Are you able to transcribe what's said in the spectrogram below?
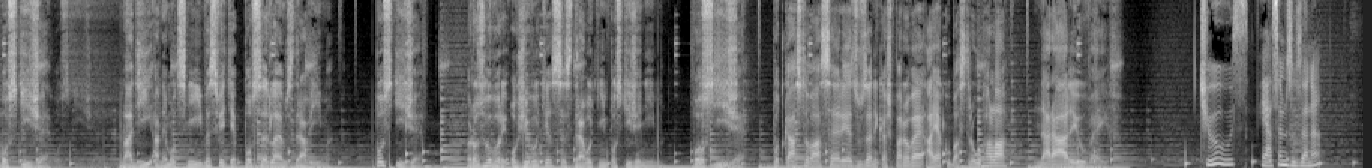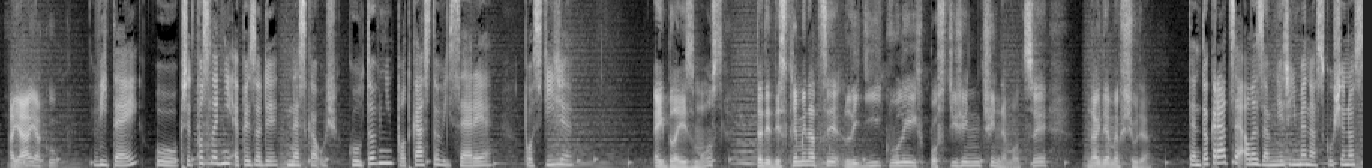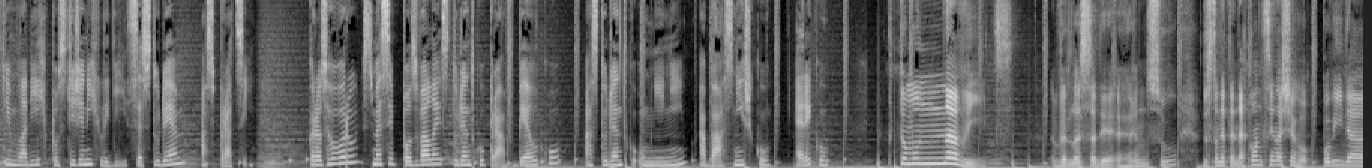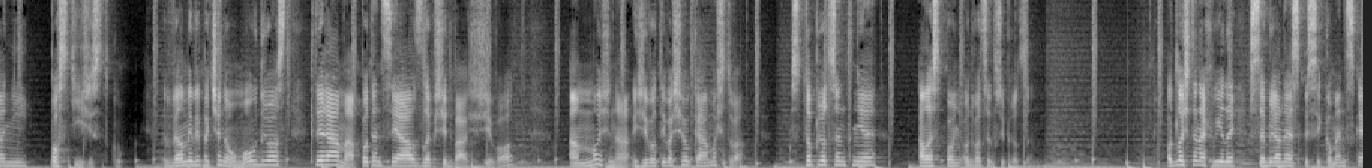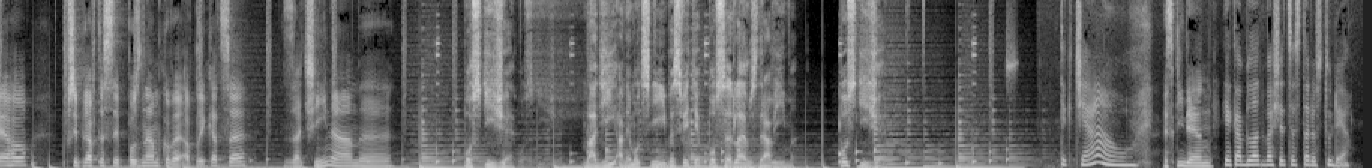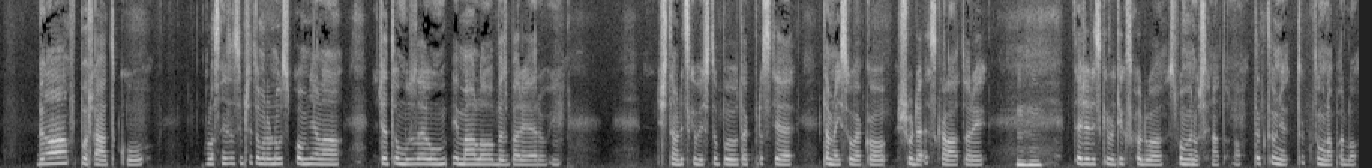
Postíže. Mladí a nemocní ve světě posedlém zdravím. Postíže. Rozhovory o životě se zdravotním postižením. Postíže. Podcastová série Zuzany Kašparové a Jakuba Strouhala na rádiu Wave. Čus, já jsem Zuzana. A já Jakub. Vítej u předposlední epizody dneska už kultovní podcastové série Postíže. Ableismus, tedy diskriminaci lidí kvůli jejich postižení či nemoci, najdeme všude. Tentokrát se ale zaměříme na zkušenosti mladých postižených lidí se studiem a s prací. K rozhovoru jsme si pozvali studentku práv Bělku a studentku umění a básnířku Eriku. K tomu navíc vedle sady hrnců dostanete na konci našeho povídání postížistku. Velmi vypečenou moudrost, která má potenciál zlepšit váš život a možná i životy vašeho kámoštva. Stoprocentně alespoň o 23%. Odložte na chvíli sebrané spisy Komenského, připravte si poznámkové aplikace, začínáme. Postíže. Mladí a nemocní ve světě posedlém zdravím. Postíže. Tak čau. Hezký den. Jaká byla vaše cesta do studia? Byla v pořádku. Vlastně jsem si přitom rovnou vzpomněla, že to muzeum je málo bezbariérový. Když tam vždycky vystupuju, tak prostě tam nejsou jako všude eskalátory. Mhm. Takže vždycky do těch schodů a vzpomenu si na to. No. Tak to mě tak tomu napadlo.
